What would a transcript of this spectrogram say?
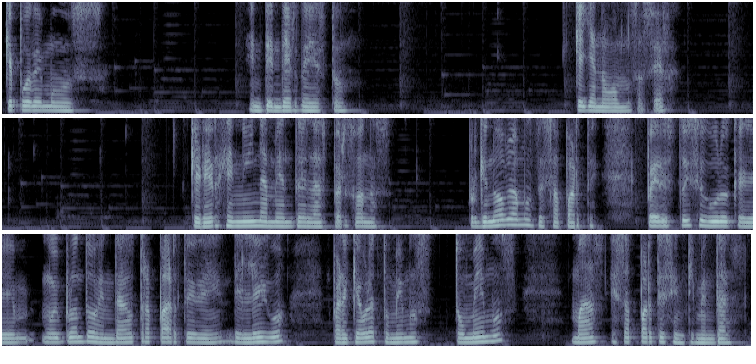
qué podemos entender de esto, qué ya no vamos a hacer querer genuinamente a las personas. Porque no hablamos de esa parte, pero estoy seguro que muy pronto vendrá otra parte de, del ego para que ahora tomemos, tomemos más esa parte sentimental.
